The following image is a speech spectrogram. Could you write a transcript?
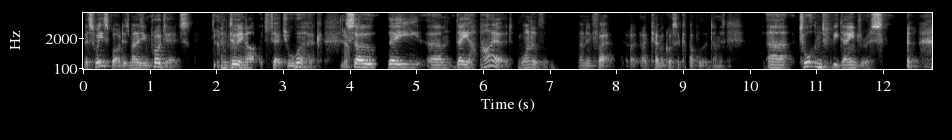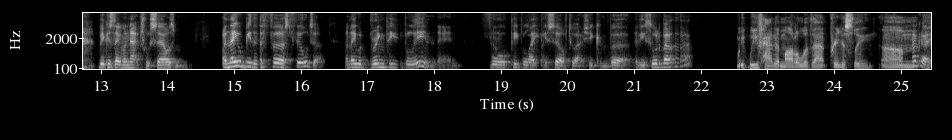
The sweet spot is managing projects yeah. and doing architectural work. Yeah. So they um, they hired one of them, and in fact, I, I, came across a couple that have done this. Uh, taught them to be dangerous because they were natural salesmen. And they would be the first filter and they would bring people in then for people like yourself to actually convert. Have you thought about that? We, we've had a model of that previously. Um, okay.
